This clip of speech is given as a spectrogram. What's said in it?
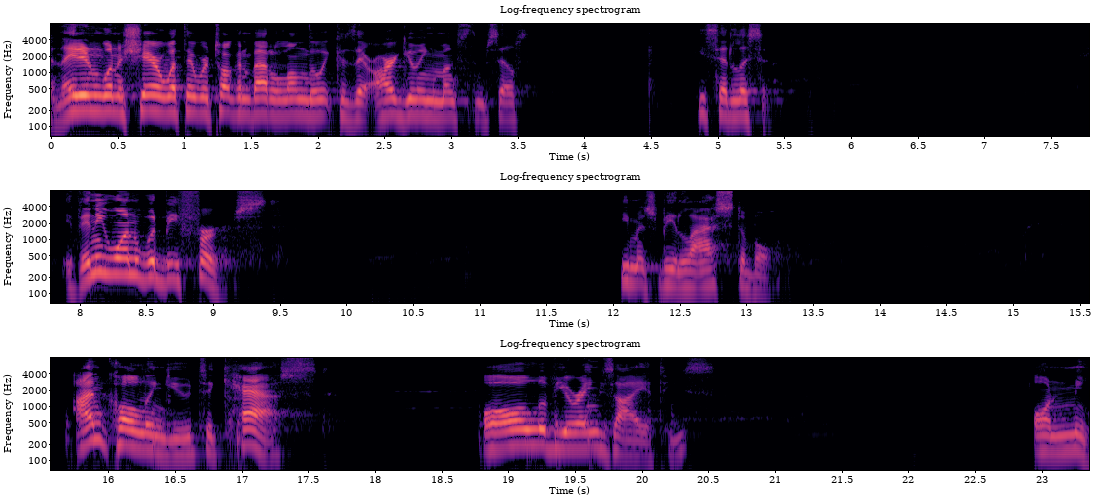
And they didn't want to share what they were talking about along the way because they're arguing amongst themselves. He said, Listen, if anyone would be first, he must be last of all. I'm calling you to cast all of your anxieties on me.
